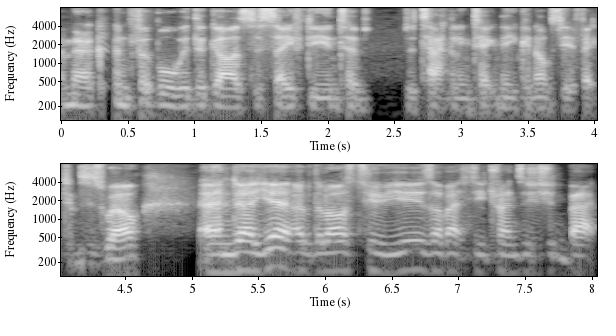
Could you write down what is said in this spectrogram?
American football with regards to safety in terms of tackling technique and obviously effectiveness as well. And uh, yeah, over the last two years, I've actually transitioned back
